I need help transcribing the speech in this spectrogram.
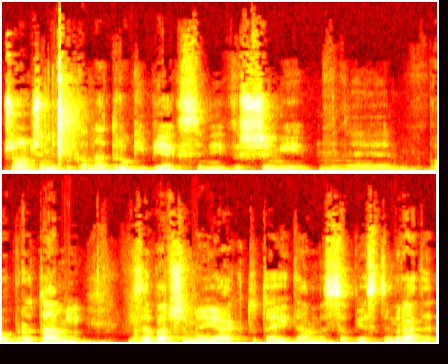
Przełączymy tylko na drugi bieg z tymi wyższymi mm, obrotami i zobaczymy jak tutaj damy sobie z tym radę.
